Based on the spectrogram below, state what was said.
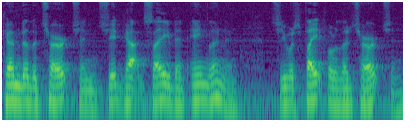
came to the church, and she'd gotten saved in England, and she was faithful to the church. And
